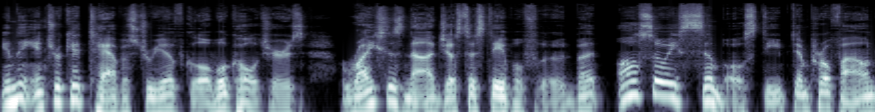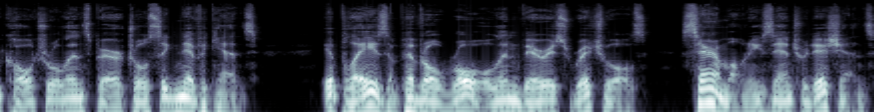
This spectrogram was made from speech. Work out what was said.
In the intricate tapestry of global cultures, rice is not just a staple food, but also a symbol steeped in profound cultural and spiritual significance. It plays a pivotal role in various rituals, ceremonies, and traditions,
